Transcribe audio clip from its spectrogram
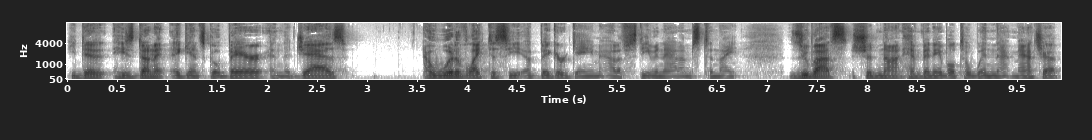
He did it, he's done it against Gobert and the Jazz. I would have liked to see a bigger game out of Steven Adams tonight. Zubac should not have been able to win that matchup.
